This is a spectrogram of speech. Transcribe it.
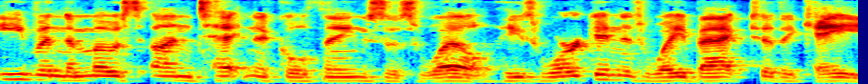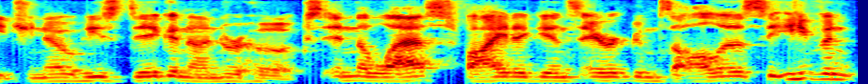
even the most untechnical things as well. He's working his way back to the cage. You know, he's digging underhooks. In the last fight against Eric Gonzalez, he even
